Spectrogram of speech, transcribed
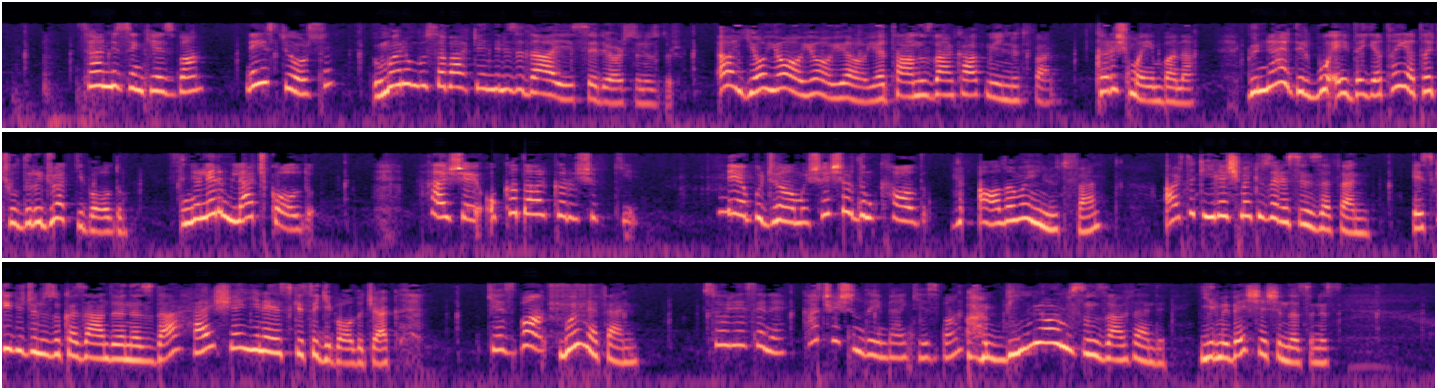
Sen misin Kezban? Ne istiyorsun? Umarım bu sabah kendinizi daha iyi hissediyorsunuzdur. Ay yo yo yo yo yatağınızdan kalkmayın lütfen. Karışmayın bana. Günlerdir bu evde yata yata çıldıracak gibi oldum. Sinirlerim laçka oldu. Her şey o kadar karışık ki. Ne yapacağımı şaşırdım kaldım. Ağlamayın lütfen. Artık iyileşmek üzeresiniz efendim. Eski gücünüzü kazandığınızda her şey yine eskisi gibi olacak. Kezban Buyurun efendim. Söylesene kaç yaşındayım ben Kezban? Bilmiyor musunuz hanımefendi? 25 yaşındasınız.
